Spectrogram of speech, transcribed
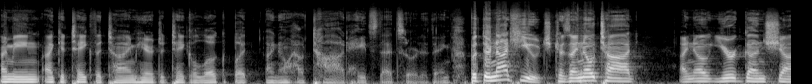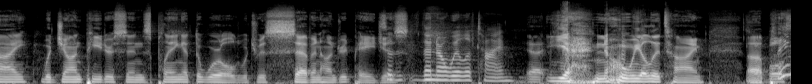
I mean, I could take the time here to take a look, but I know how Todd hates that sort of thing. But they're not huge because I know Todd. I know you're gun shy with Jon Peterson's Playing at the World, which was 700 pages. th- the No Wheel of Time. Uh, yeah, no wheel of time. Uh, Bull Playing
